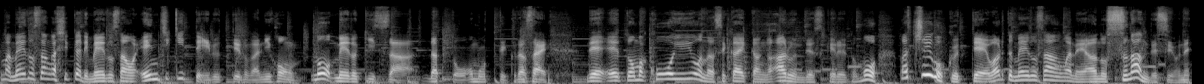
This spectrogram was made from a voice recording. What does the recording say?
まあメイドさんがしっかりメイドさんを演じきっているっていうのが日本のメイド喫茶だと思ってください。で、えっ、ー、と、まあこういうような世界観があるんですけれども、まあ中国って割とメイドさんはね、あの、素なんですよね。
